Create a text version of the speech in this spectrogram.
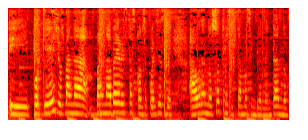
Y porque ellos van a, van a ver estas consecuencias que ahora nosotros estamos implementando.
